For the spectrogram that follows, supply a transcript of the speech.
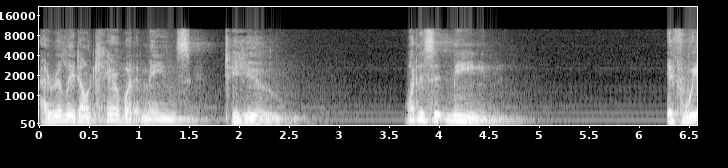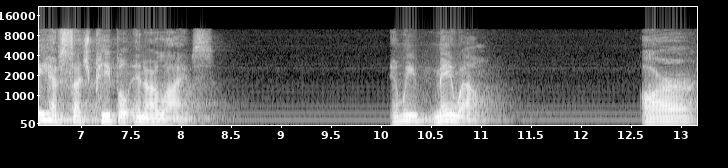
I really don't care what it means to you. What does it mean? If we have such people in our lives, and we may well, are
